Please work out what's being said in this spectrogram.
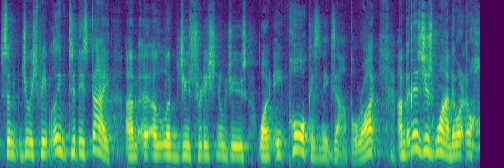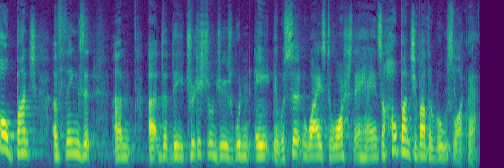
some Jewish people, even to this day, um, a, a, lot of Jews, traditional Jews, won't eat pork as an example, right? Um, but there's just one. There were a whole bunch of things that, um, uh, that the traditional Jews wouldn't eat. There were certain ways to wash their hands, a whole bunch of other rules like that.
